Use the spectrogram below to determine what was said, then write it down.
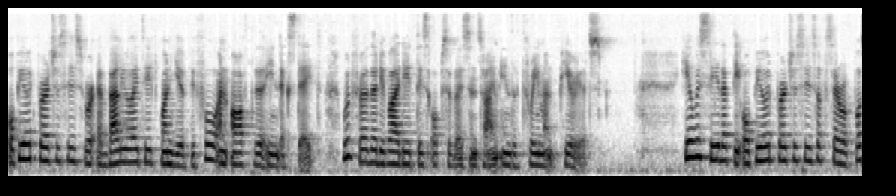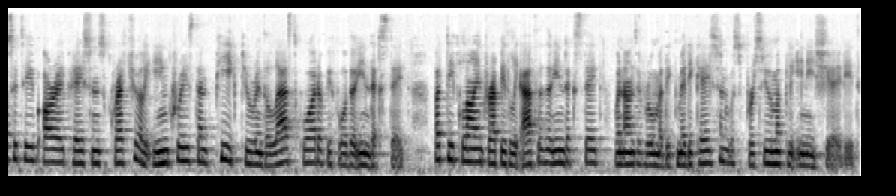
Opioid purchases were evaluated one year before and after the index date. We further divided this observation time into three-month periods. Here we see that the opioid purchases of seropositive RA patients gradually increased and peaked during the last quarter before the index date, but declined rapidly after the index date when anti-rheumatic medication was presumably initiated.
